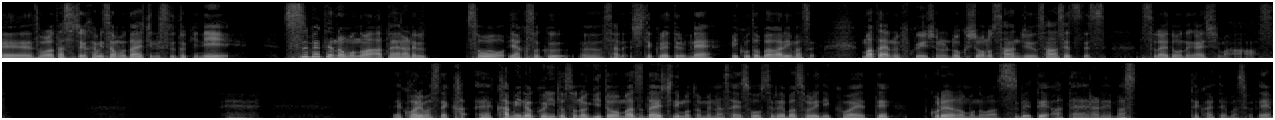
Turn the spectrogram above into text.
えー、その私たちが神様を第一にするときに全てのものは与えられる。そう約束、うん、されしてくれてるね。御言葉があります。マタイの福音書の6章の33節です。スライドお願いします。こうありますね。神の国とその義とをまず第一に求めなさい。そうすればそれに加えて、これらのものは全て与えられます。って書いてありますよね。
